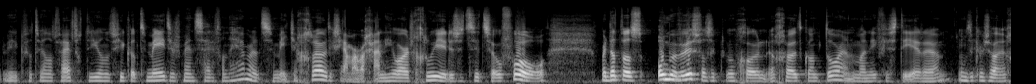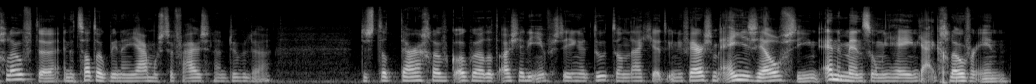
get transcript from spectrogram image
weet ik veel, 250, 300 vierkante meters. Mensen zeiden van, hé, maar dat is een beetje groot. Ik zei, ja, maar we gaan heel hard groeien, dus het zit zo vol. Maar dat was onbewust, was ik toen gewoon een groot kantoor aan het manifesteren. Omdat ik er zo in geloofde. En het zat ook binnen een jaar, moesten verhuizen naar Dubbelen. Dus dat, daar geloof ik ook wel dat als jij die investeringen doet, dan laat je het universum en jezelf zien. En de mensen om je heen. Ja, ik geloof erin.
